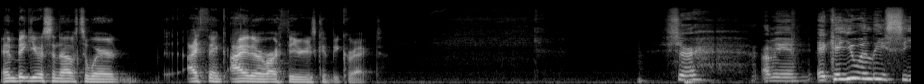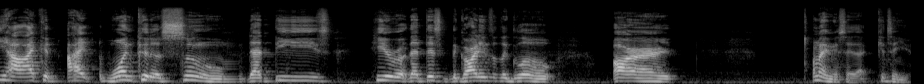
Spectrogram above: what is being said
ambiguous enough to where I think either of our theories could be correct. Sure. I mean, and can you at least see how I could I one could assume that these hero that this the Guardians of the Globe are I'm not even gonna say that. Continue.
